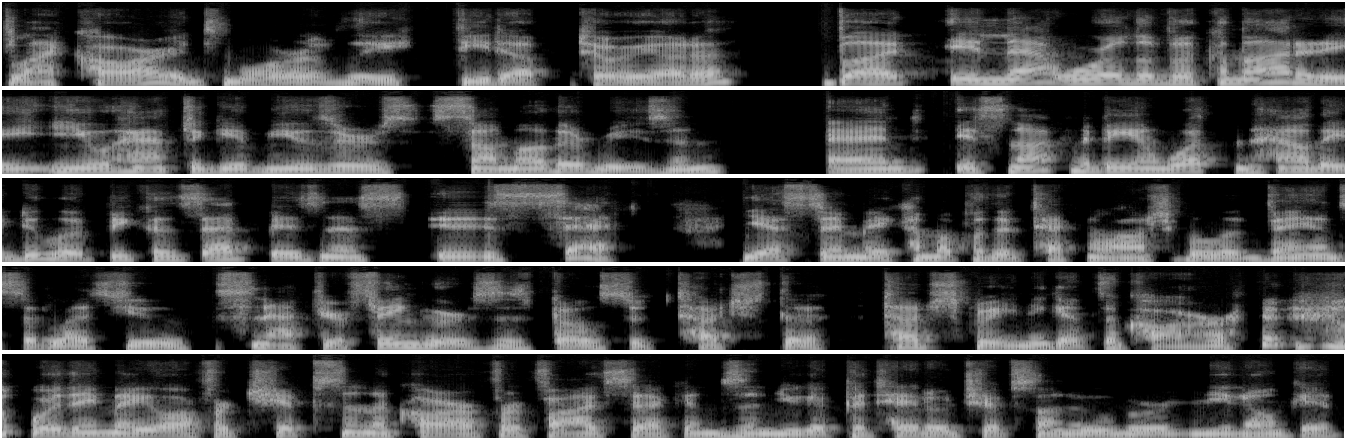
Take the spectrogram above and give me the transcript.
black car. It's more of the beat up Toyota. But in that world of a commodity, you have to give users some other reason. And it's not going to be in what and how they do it because that business is set. Yes, they may come up with a technological advance that lets you snap your fingers as opposed to touch the touch screen to get the car, or they may offer chips in the car for five seconds and you get potato chips on Uber and you don't get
